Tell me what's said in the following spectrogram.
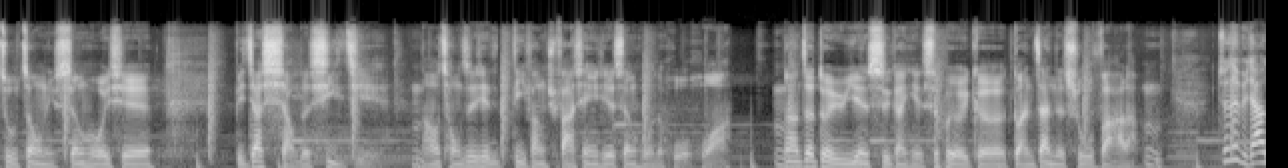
注重你生活一些比较小的细节，然后从这些地方去发现一些生活的火花。那这对于厌世感也是会有一个短暂的抒发啦。嗯，就是比较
